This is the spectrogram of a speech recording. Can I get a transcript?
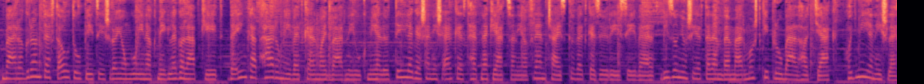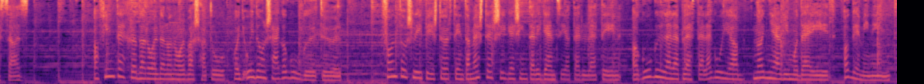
Bár a Grand Theft Auto PC-s rajongóinak még legalább két, de inkább három évet kell majd várniuk, mielőtt ténylegesen is elkezdhetnek játszani a franchise következő részével, bizonyos értelemben már most kipróbálhatják, hogy milyen is lesz az. A Fintech Radar oldalon olvasható, hogy újdonság a Google-től. Fontos lépés történt a mesterséges intelligencia területén, a Google leleplezte legújabb, nagy nyelvi modelljét, a Geminint.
